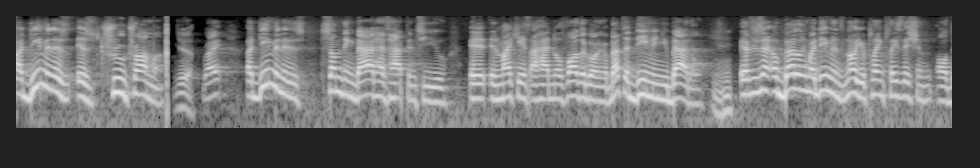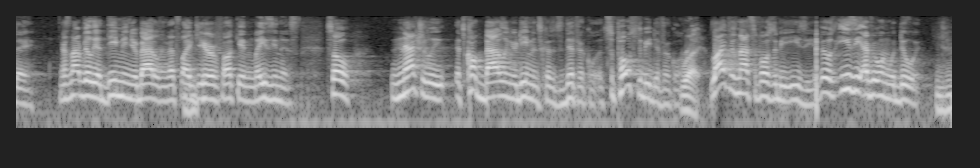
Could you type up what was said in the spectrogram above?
A demon is is true trauma. Yeah. Right. A demon is something bad has happened to you. In, in my case, I had no father growing up. That's a demon you battle. Mm-hmm. If you're saying I'm battling my demons, no, you're playing PlayStation all day. That's not really a demon you're battling. That's Mm-hmm. like your fucking laziness. So naturally, it's called battling your demons because it's difficult. It's supposed to be difficult. Right. Life is not supposed to be easy. If it was easy, everyone would do it. Mm-hmm.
